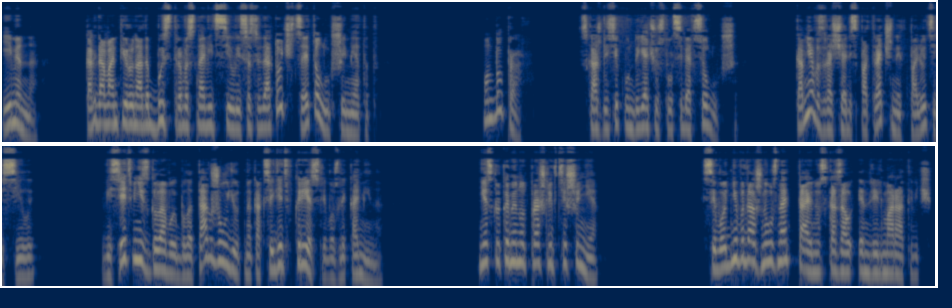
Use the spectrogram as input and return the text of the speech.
Именно. Когда вампиру надо быстро восстановить силы и сосредоточиться, это лучший метод. Он был прав. С каждой секунды я чувствовал себя все лучше. Ко мне возвращались потраченные в полете силы. Висеть вниз головой было так же уютно, как сидеть в кресле возле камина. Несколько минут прошли в тишине. — Сегодня вы должны узнать тайну, — сказал Энлиль Маратович.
